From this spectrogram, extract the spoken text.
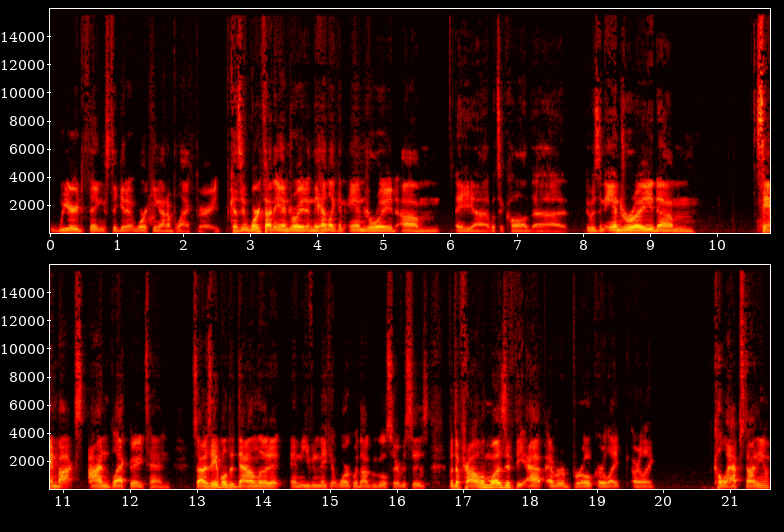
weird things to get it working on a BlackBerry because it worked on Android and they had like an Android um a uh, what's it called? Uh it was an Android um sandbox on BlackBerry 10. So I was able to download it and even make it work without Google services. But the problem was if the app ever broke or like or like collapsed on you,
